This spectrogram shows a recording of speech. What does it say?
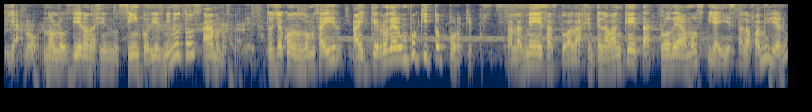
y ya, ¿no? Nos los dieron así en unos 5 o 10 minutos. Vámonos a la verga. Entonces ya cuando nos vamos a ir, hay que rodear un poquito porque pues están las mesas, toda la gente en la banqueta. Rodeamos y ahí está la familia, ¿no?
